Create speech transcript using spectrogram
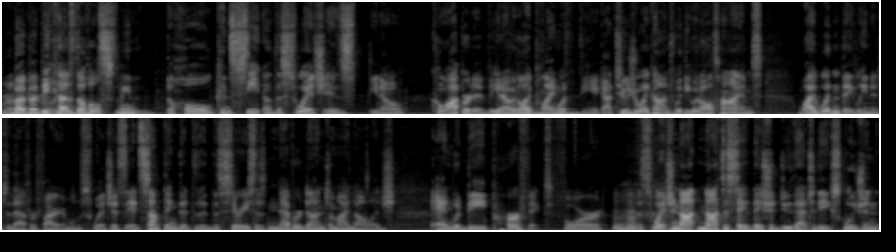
that'd But be but really because the whole I mean the whole conceit of the Switch is you know cooperative. You know like playing Mm. with you got two Joy Cons with you at all times. Why wouldn't they lean into that for Fire Emblem Switch? It's it's something that the, the series has never done to my knowledge. And would be perfect for Mm-hmm. the Switch. Not not to say that they should do that to the exclusion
